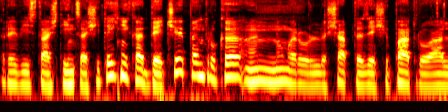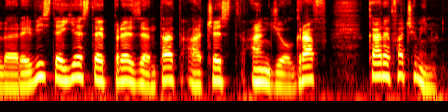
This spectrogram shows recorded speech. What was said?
revista Știința și Tehnică. De ce? Pentru că în numărul 74 al revistei este prezentat acest angiograf care face minuni.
